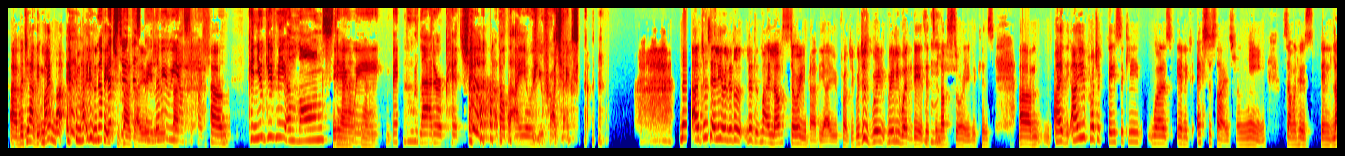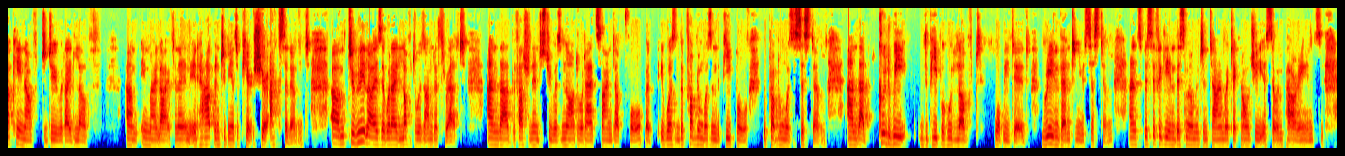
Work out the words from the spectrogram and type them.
Uh, but yeah, the, my, my, my little no, pitch let's do it this way. Let me re-ask the question. Um, can you give me a long stairway yeah, yeah. bamboo ladder pitch about the IOU project? no, I'll just tell you a little, little my love story about the IOU project, which is re- really what it is. It's mm-hmm. a love story because um, I, the IOU project basically was an exercise for me, someone who's been lucky enough to do what I love. Um, in my life, and it happened to me as a pure, sheer accident um, to realize that what I loved was under threat, and that the fashion industry was not what I had signed up for. But it wasn't, the problem wasn't the people, the problem was the system. And that could we, the people who loved what we did, reinvent a new system. And specifically in this moment in time where technology is so empowering and,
